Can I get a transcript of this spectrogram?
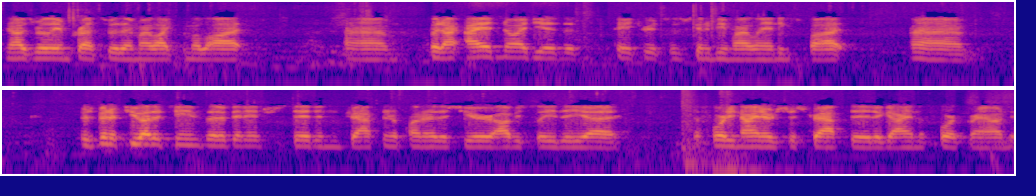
and I was really impressed with him. I liked him a lot. Um, but I, I had no idea that the Patriots was going to be my landing spot. Um, there's been a few other teams that have been interested in drafting a punter this year. Obviously, the uh, the 49ers just drafted a guy in the fourth round.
